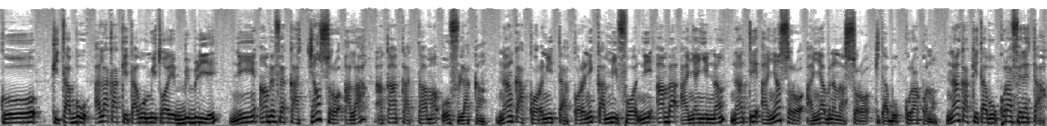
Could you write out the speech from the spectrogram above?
ko kitabu ala ka kitabu min tɔgɔ ye bibili ye ni an be fɛ ka can sɔrɔ a la an k'an ka tagama o fila kan n'an ka kɔrɔni ta kɔrɔni ka min fɔ ni an b'a a ɲaɲinina n'an tɛ a ɲa sɔrɔ a ɲa benana sɔrɔ kitabu kura kɔnɔ n'an ka kitabu kura fɛnɛ ta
